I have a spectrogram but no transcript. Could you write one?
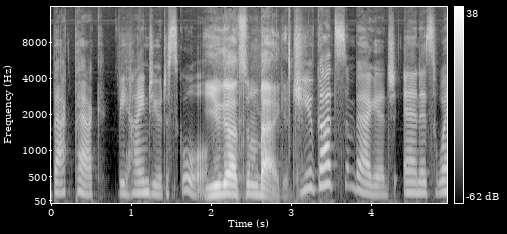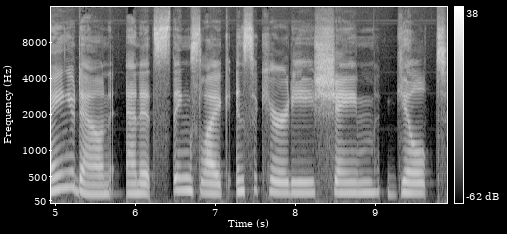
backpack behind you to school. You got some baggage. You've got some baggage and it's weighing you down, and it's things like insecurity, shame, guilt,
